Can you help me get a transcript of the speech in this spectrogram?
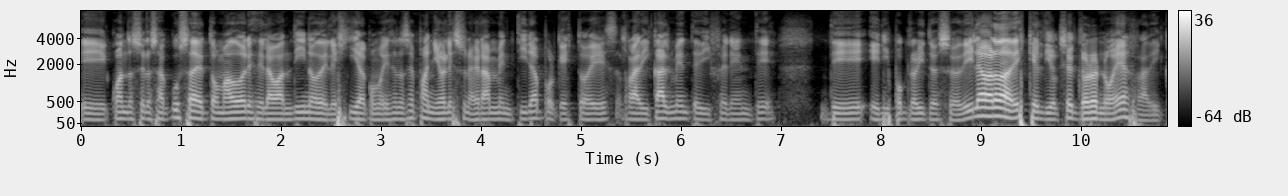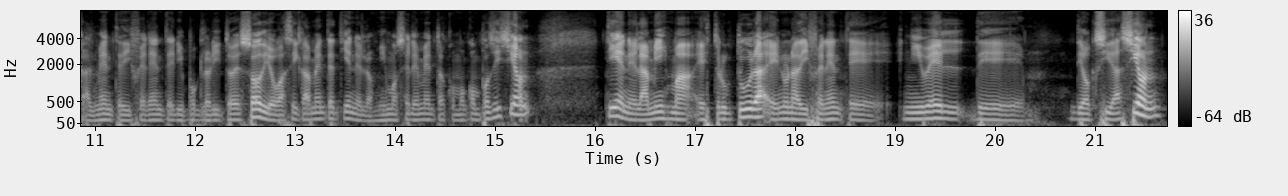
eh, cuando se los acusa de tomadores de lavandino de lejía, como dicen los españoles, es una gran mentira porque esto es radicalmente diferente del hipoclorito de sodio. Y la verdad es que el dióxido de cloro no es radicalmente diferente del hipoclorito de sodio, básicamente tiene los mismos elementos como composición, tiene la misma estructura en un diferente nivel de, oxidación,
